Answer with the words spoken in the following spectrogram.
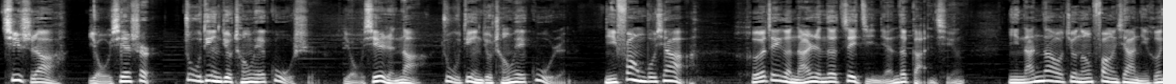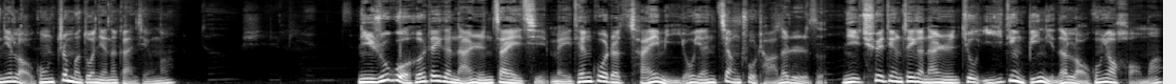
其实啊，有些事儿注定就成为故事，有些人呐，注定就成为故人。你放不下和这个男人的这几年的感情，你难道就能放下你和你老公这么多年的感情吗？你如果和这个男人在一起，每天过着柴米油盐酱醋茶的日子，你确定这个男人就一定比你的老公要好吗？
